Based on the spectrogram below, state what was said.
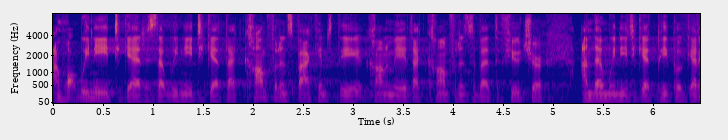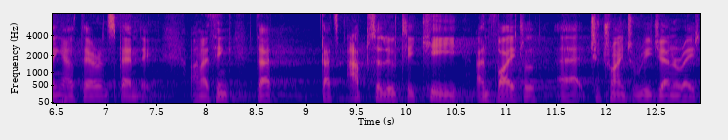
And what we need to get is that we need to get that confidence back into the economy, that confidence about the future, and then we need to get people getting out there and spending. And I think that that's absolutely key and vital uh, to trying to regenerate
